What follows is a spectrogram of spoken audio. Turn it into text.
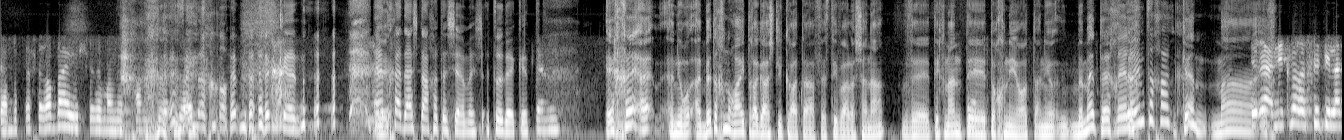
גם בספר הבא יש איזה מלחמה. זה נכון, כן. אין חדש תחת השמש, את צודקת. כן. איך, אה, אני, בטח נורא התרגשת לקראת הפסטיבל השנה, ותכננת כן. תוכניות, אני באמת, איך... ואלוהים צחק. כן, מה... תראה, איך... אני כבר עשיתי לק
